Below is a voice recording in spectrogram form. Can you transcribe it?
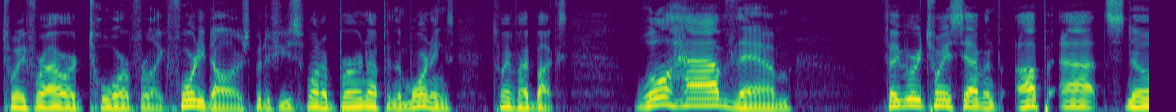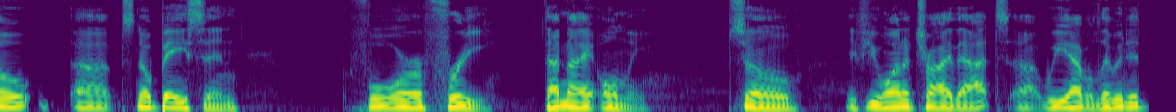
24 hour tour for like $40. But if you just want to burn up in the mornings, 25 bucks. We'll have them February 27th up at Snow uh, Snow Basin for free that night only. So if you want to try that, uh, we have a limited.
